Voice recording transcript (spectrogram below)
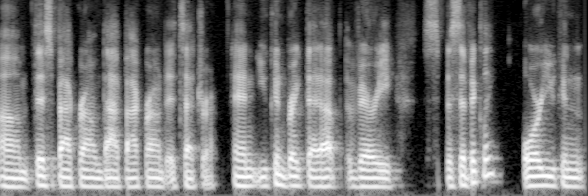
um, this background that background etc and you can break that up very specifically or you can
